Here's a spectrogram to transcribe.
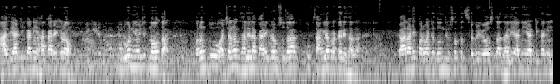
आज या ठिकाणी हा कार्यक्रम पूर्वनियोजित नव्हता परंतु अचानक झालेला कार्यक्रमसुद्धा खूप चांगल्या प्रकारे झाला. काल आणि परवाच्या दोन दिवसातच सगळी व्यवस्था झाली आणि या ठिकाणी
